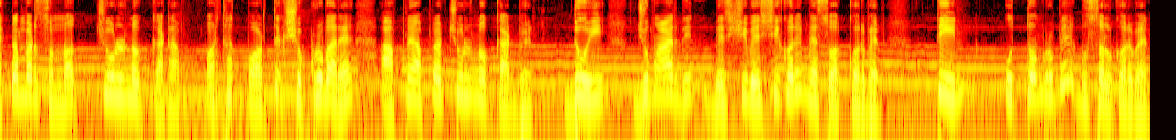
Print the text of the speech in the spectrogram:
এক নম্বর সুন্নত, চুল নখ কাটা। অর্থাৎ প্রত্যেক শুক্রবারে আপনি আপনার চুল নখ কাটবেন। দুই, জুমার দিন বেশি বেশি করে মেসওয়াক করবেন। তিন উত্তম রূপে গোসল করবেন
